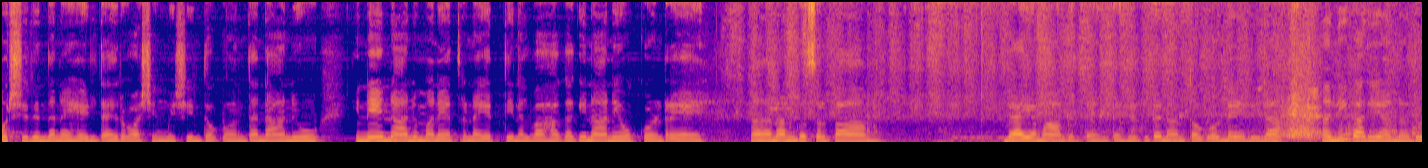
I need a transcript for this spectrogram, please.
ವರ್ಷದಿಂದನೇ ಹೇಳ್ತಾಯಿದ್ರು ವಾಷಿಂಗ್ ಮಿಷಿನ್ ತೊಗೋ ಅಂತ. ನಾನು ಇನ್ನೇನು ನಾನು ಮನೆ ಹತ್ರನೇ ಇರ್ತೀನಲ್ವ? ಹಾಗಾಗಿ ನಾನೇ ಒಕ್ಕೊಂಡ್ರೆ ನನಗೂ ಸ್ವಲ್ಪ ವ್ಯಾಯಾಮ ಆಗುತ್ತೆ ಅಂತ ಹೇಳ್ಬಿಟ್ಟು ನಾನು ತೊಗೊಂಡೇ ಇರಲಿಲ್ಲ. ಅನಿವಾರ್ಯ ಅನ್ನೋದು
